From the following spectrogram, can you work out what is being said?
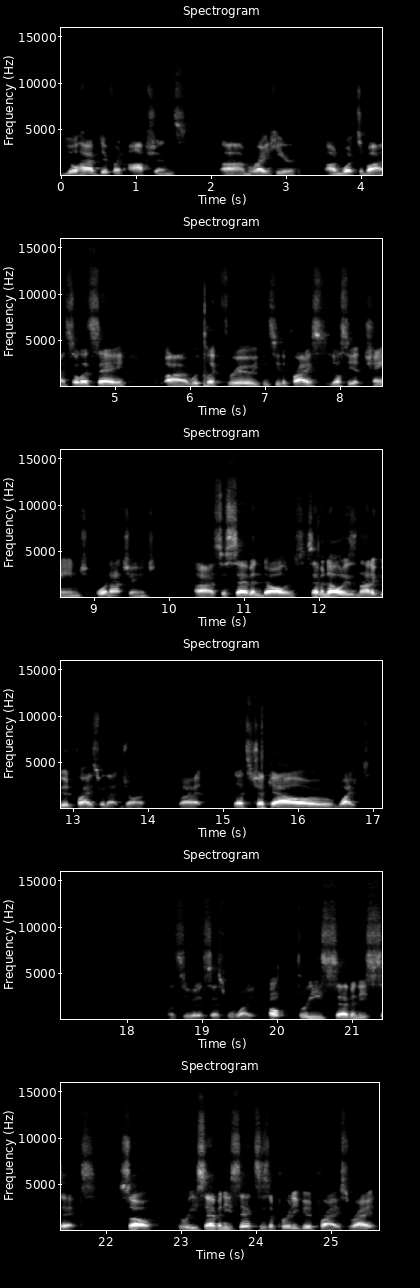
you'll have different options um, right here on what to buy. So let's say uh, we click through, you can see the price. You'll see it change or not change. Uh, so seven dollars. Seven dollars is not a good price for that jar, but let's check out white. Let's see what it says for white. Oh, 376. So 376 is a pretty good price, right?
